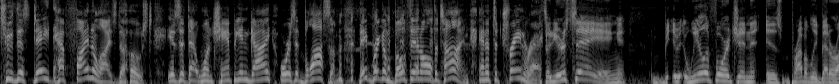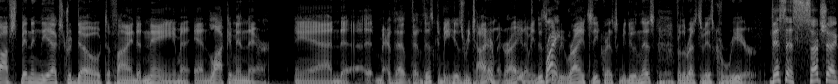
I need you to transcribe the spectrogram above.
to this date have finalized the host. Is it that one champion guy or is it Blossom? They bring them both in all the time, and it's a train wreck. So you're saying Wheel of Fortune is probably better off spending the extra dough to find a name and lock him in there. And uh, that, that, this could be his retirement, right? I mean, this Right. could be Ryan Seacrest could be doing this for the rest of his career. This is such a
